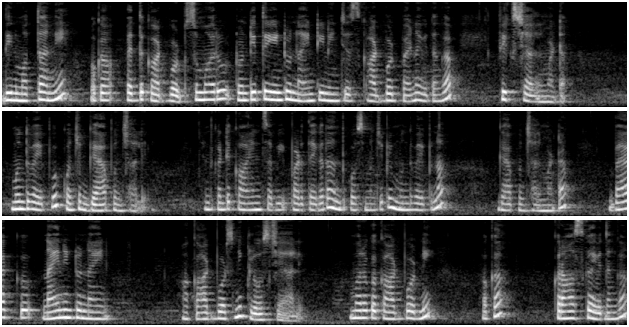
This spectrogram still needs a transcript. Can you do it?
దీని మొత్తాన్ని ఒక పెద్ద కార్డ్బోర్డ్ సుమారు twenty three into nineteen inches cardboard పైన ఈ విధంగా ఫిక్స్ చేయాలన్నమాట. ముందు వైపు కొంచెం గ్యాప్ ఉంచాలి. ఎందుకంటే కాయిన్స్ అవి పడతాయి కదా అందుకోసం అని చెప్పి ముందు వైపున గ్యాప్ ఉంచాలన్నమాట. బ్యాక్ నైన్ ఇంటూ నైన్ ఆ కార్డ్బోర్డ్స్ని క్లోజ్ చేయాలి. మరొక కార్డ్బోర్డ్ని ఒక క్రాస్గా ఈ విధంగా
